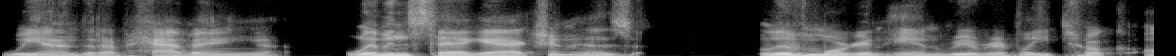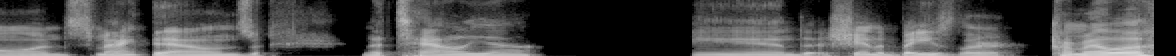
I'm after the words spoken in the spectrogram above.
we ended up having women's tag action as Liv Morgan and Rhea Ripley took on SmackDown's Natalya and Shayna Baszler. Carmella,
